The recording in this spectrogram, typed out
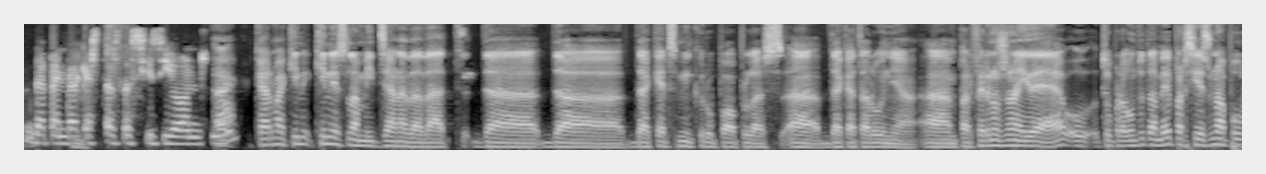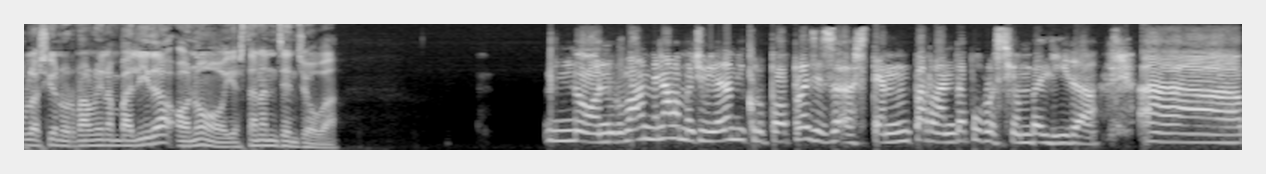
de prendre aquestes decisions, no? Eh, Carme, quin, quin és la mitjana d'edat de- de- d'aquests micropobles eh, de Catalunya? Eh, per fer-nos una idea, eh, ho- t'ho pregunto també per si és una població normalment envellida o no, i estan en gent jove. No, normalment a la majoria de micropobles és, estem parlant de població envellida. Uh,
